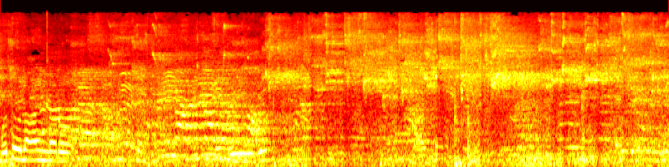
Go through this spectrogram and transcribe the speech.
Buto wala kayong laro. Uy!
